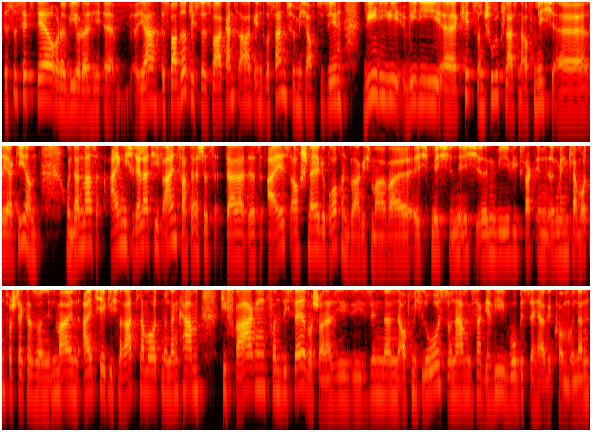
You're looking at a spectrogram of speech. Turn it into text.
ist das jetzt der oder wie oder äh, ja, das war wirklich so. Es war ganz arg interessant für mich auch zu sehen, wie die wie die äh, Kids und Schulklassen auf mich äh, reagieren. Und dann war es eigentlich relativ einfach. Da ist das da das Eis auch schnell gebrochen, sage ich mal, weil ich mich nicht irgendwie, wie gesagt, in irgendwelchen Klamotten versteckt habe, sondern in meinen alltäglichen Radklamotten. Und dann kamen die Fragen von sich selber schon. Also sie, sie sind dann auf mich los und haben gesagt, ja, wie, wo bist du hergekommen? Und dann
